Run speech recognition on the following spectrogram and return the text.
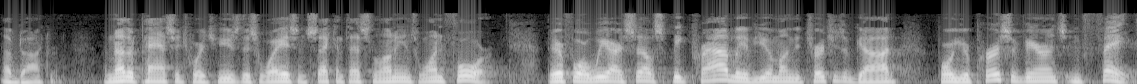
of doctrine. Another passage where it's used this way is in 2 Thessalonians 1 4. Therefore we ourselves speak proudly of you among the churches of God for your perseverance in faith.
